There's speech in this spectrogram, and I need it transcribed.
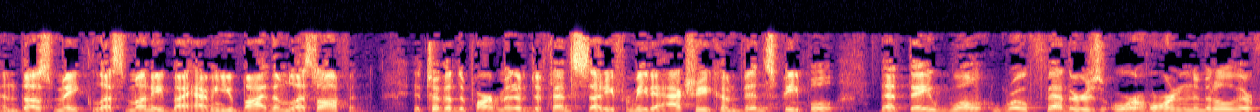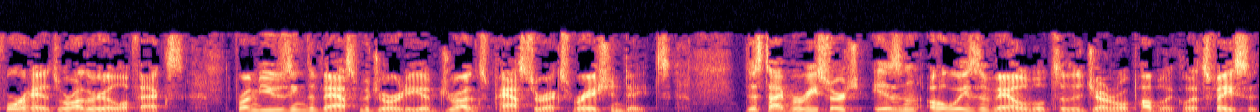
and thus make less money by having you buy them less often. It took a Department of Defense study for me to actually convince people that they won't grow feathers or a horn in the middle of their foreheads or other ill effects from using the vast majority of drugs past their expiration dates. This type of research isn't always available to the general public, let's face it.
